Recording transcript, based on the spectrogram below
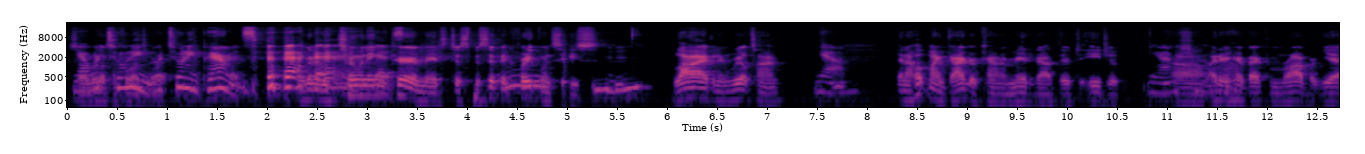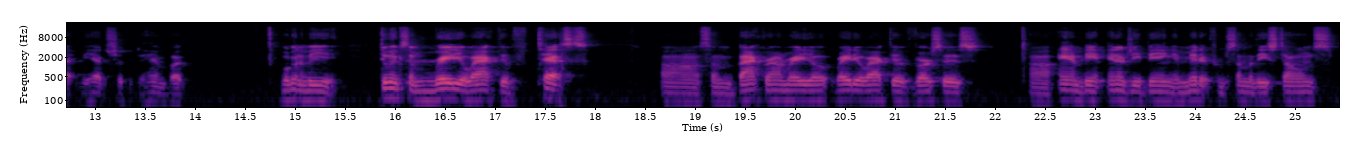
So yeah, we're, we're tuning. We're tuning pyramids. we're going to be tuning yes. pyramids to specific mm-hmm. frequencies, mm-hmm. live and in real time. Yeah. And I hope my Geiger counter made it out there to Egypt. Yeah, I'm um, sure. I didn't hear back from Robert yet. We had to ship it to him, but we're going to be doing some radioactive tests, uh, some background radio radioactive versus uh, ambient energy being emitted from some of these stones,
